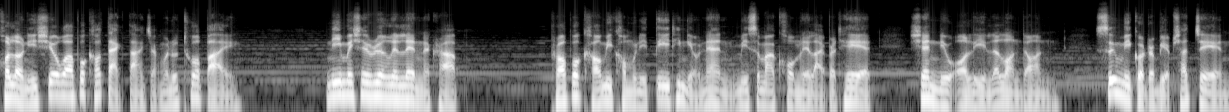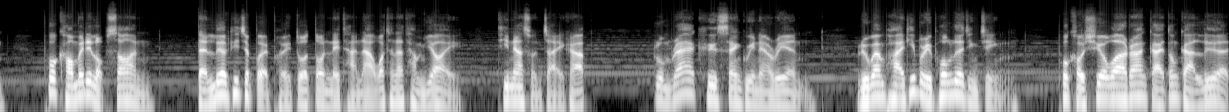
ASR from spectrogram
คนเหล่านี้เชื่อว่าพวกเขาแตกต่างจากมนุษย์ทั่วไป นี่ไม่ใช่เรื่องเล่นๆ นะครับ เพราะพวกเขามีคอมมูนิตี้ที่เหนียวแน่น มีสมาคมในหลายประเทศ เช่นนิวออร์ลีนและลอนดอน ซึ่งมีกฎระเบียบชัดเจน พวกเขาไม่ได้หลบซ่อน แต่เลือกที่จะเปิดเผยตัวตนในฐานะวัฒนธรรมย่อยที่น่าสนใจครับ กลุ่มแรกคือ sanguinarian หรือแวมไพร์ที่บริโภคเลือดจริง ๆ พวกเขาเชื่อว่าร่างกายต้องการเลือด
